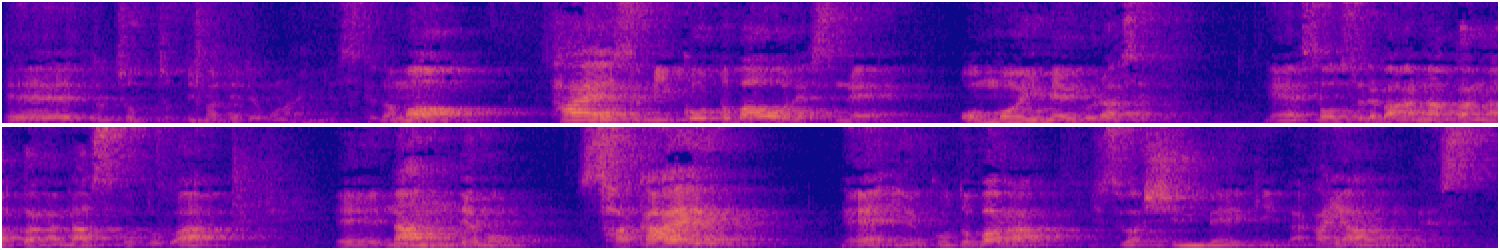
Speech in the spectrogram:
えー、っとちょちょっと今出てこないんですけども絶えず御言葉をですね思い巡らせと、ね、そうすればあなた方がなすことは、えー、何でも栄える、ね、いう言葉が実は新明記の中にあるんです、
